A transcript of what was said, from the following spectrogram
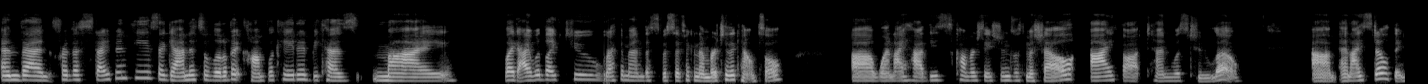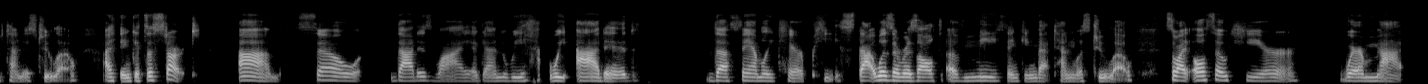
and then for the stipend piece, again, it's a little bit complicated because my, like, I would like to recommend a specific number to the council. Uh, when I had these conversations with Michelle, I thought 10 was too low. Um, and I still think 10 is too low. I think it's a start. Um, so that is why, again, we we added the family care piece. That was a result of me thinking that 10 was too low. So I also hear where Matt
